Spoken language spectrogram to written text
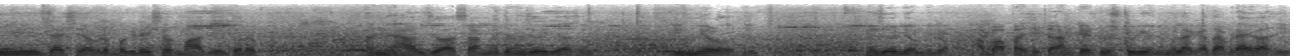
એ જશે આપણે બગડેશ્વર મહાદેવ તરફ. અને હાલ જો આ સામે તમે જોઈ રહ્યા છો, એ મેળો છે. જોઈ લો મેળો આ બાપા સીતારામ ટેટુ સ્ટુડિયોની મુલાકાત આપણે આવ્યા છીએ.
